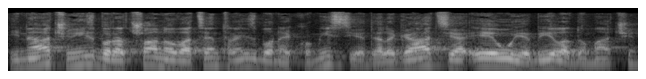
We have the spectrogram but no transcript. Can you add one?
i način izbora članova Centralne izborne komisije. Delegacija EU je bila domaćin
